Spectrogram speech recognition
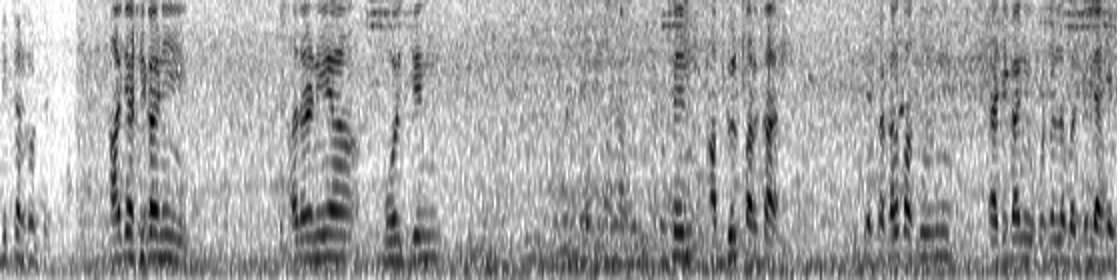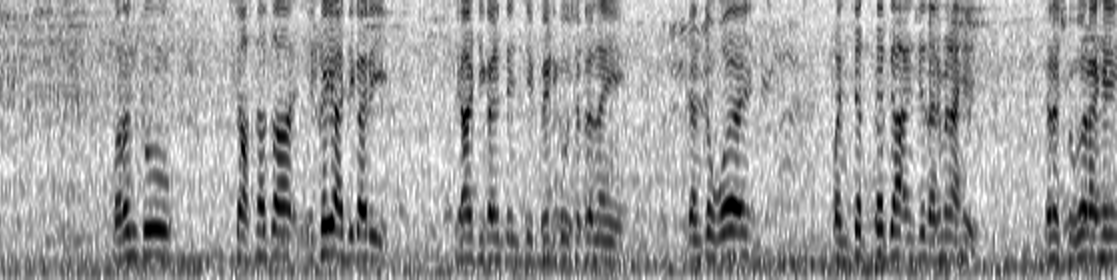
धिक्कार करतो आहे आज या ठिकाणी आदरणीय मोहिद्दीन हुसेन अब्दुल परकार हे सकाळपासून या ठिकाणी उपोषणला बसलेले आहेत. परंतु शासनाचा एकही अधिकारी या ठिकाणी त्यांची भेट घेऊ शकला नाही. त्यांचं वय पंच्याहत्तर ते ऐंशी दरम्यान आहे. त्यांना शुगर आहे.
